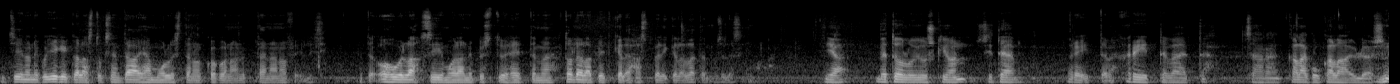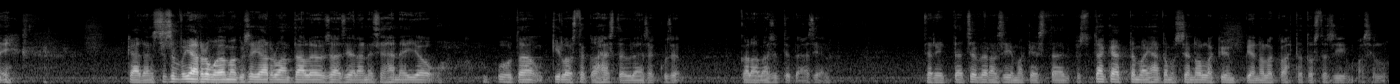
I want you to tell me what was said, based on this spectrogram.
Mut Siinä on niin jikikalastuksen, tämä on ihan mullistanut kokonaan nyt tämä nanofiilisi. Että ohuilla siimoilla niin pystyy heittämään todella pitkälle haspelikelalla tämmöisellä siimolla. Ja vetolujuuskin on sitä Riittävä. riittävää, että saadaan kala kuin kala ylös. Niin. Käytännössä se jarruvoima, kun se jarru antaa löysää siellä, niin sehän ei ole, puhutaan kiloista kahdesta yleensä, kun se kala väsytetään siellä. Se riittää, että sen verran siima kestää, että pystytään käyttämään ihan tuommoisia 0,10 ja 0,12 siimaa silloin.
